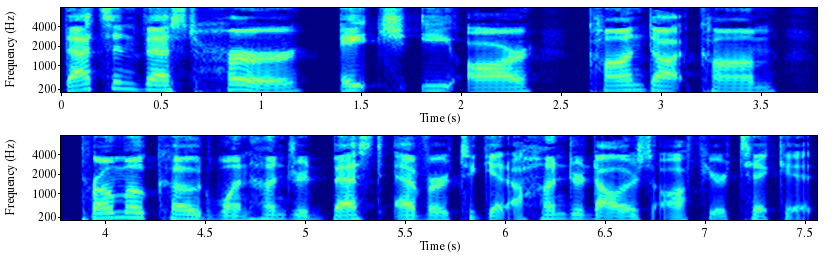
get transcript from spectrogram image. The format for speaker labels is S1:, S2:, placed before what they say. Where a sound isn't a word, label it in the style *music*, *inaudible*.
S1: That's investher, H E R, con.com promo code 100 best ever to get $100 off your ticket.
